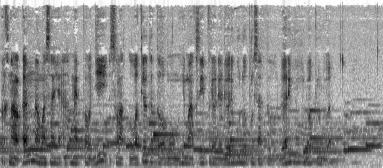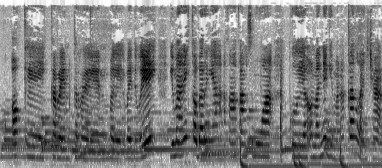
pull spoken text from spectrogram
Perkenalkan nama saya Ahmed Fauji selaku Wakil Ketua Umum Himaksi periode 2021-2022. Oke, keren-keren. By, by the way, gimana nih kabarnya akang-akang semua? Kuliah online-nya gimana Kang? Lancar?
